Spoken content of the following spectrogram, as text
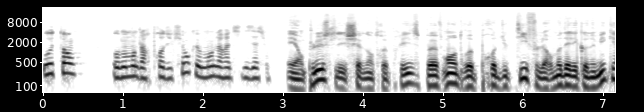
autant au moment de leur production qu'au moment de leur utilisation. Et en plus, les chefs d'entreprise peuvent rendre productif leur modèle économique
